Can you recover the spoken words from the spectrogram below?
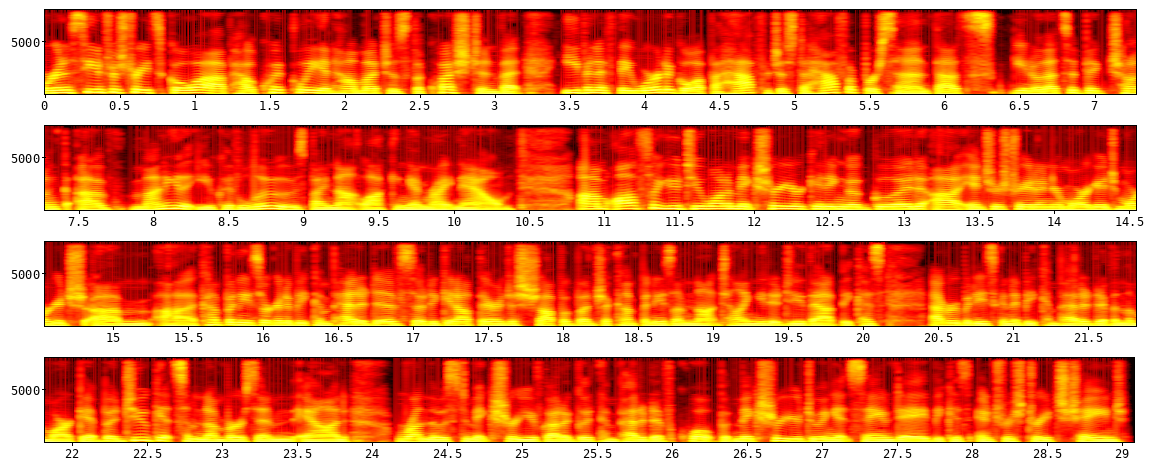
we're going to see interest rates go up. How quickly and how much is the question. But even if they were to go up a half or just a half a percent, that's, you know, that's a big chunk of money that you could lose by not locking in right now. Um, also, you do want to make sure you're getting a good uh, interest rate on your mortgage. Mortgage um, uh, companies are going to be competitive. So to get out there and just shop a bunch of companies, I'm not telling you to do that because everybody's going to be competitive in the market. But do get some numbers and, and run those to make sure you've got a good competitive quote. But make sure you're doing it same day because interest rates change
